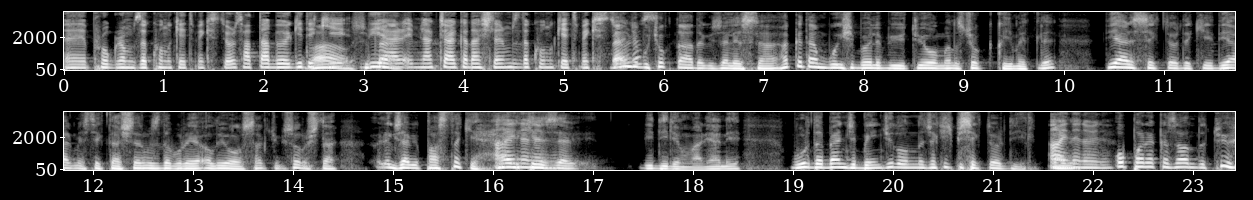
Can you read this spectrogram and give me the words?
e, programımıza konuk etmek istiyoruz. Hatta bölgedeki Aa, süper. diğer emlakçı arkadaşlarımızı da konuk etmek istiyoruz. Bence bu çok daha da güzel Esra. Hakikaten bu işi böyle büyütüyor olmanız çok kıymetli. Diğer sektördeki diğer meslektaşlarımızı da buraya alıyor olsak. Çünkü sonuçta öyle güzel bir pasta ki herkese bir dilim var. Yani burada bence bencil olunacak hiçbir sektör değil. Yani Aynen öyle. O para kazandı tüh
